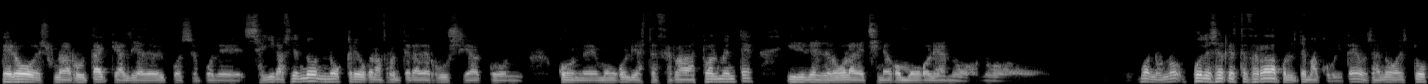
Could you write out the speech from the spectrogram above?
pero es una ruta que al día de hoy pues se puede seguir haciendo. No creo que la frontera de Rusia con, con eh, Mongolia esté cerrada actualmente y desde luego la de China con Mongolia no, no bueno, no puede ser que esté cerrada por el tema COVID, ¿eh? o sea, no, esto,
